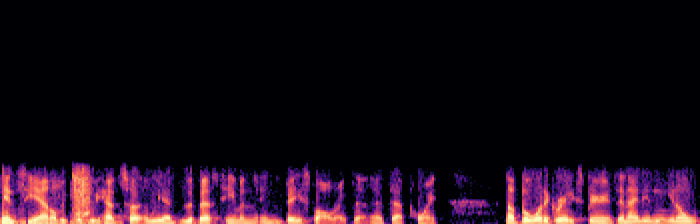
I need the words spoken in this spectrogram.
in Seattle because we had so, we had the best team in, in baseball right there, at that point. Uh, but what a great experience! And I didn't, you know,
